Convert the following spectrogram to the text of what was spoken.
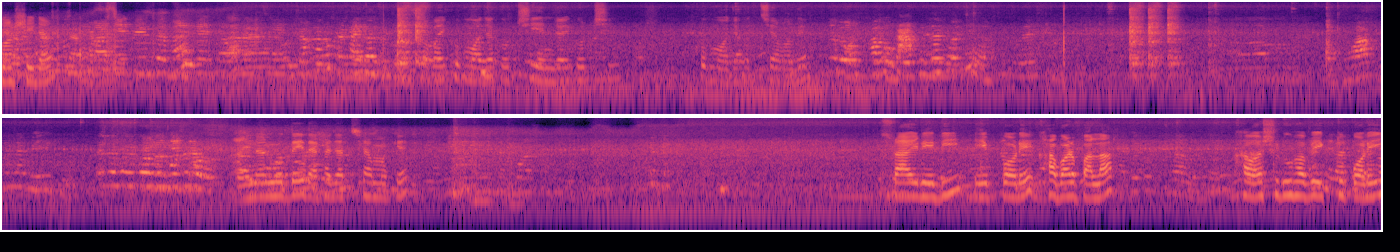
মাসিরা। সবাই খুব মজা করছি এনজয় করছি। খুব মজা হচ্ছে আমাদের। আয়নার মধ্যেই দেখা যাচ্ছে আমাকে। প্রায় রেডি এরপরে খাবার পালা। খাওয়া শুরু হবে একটু পরেই।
